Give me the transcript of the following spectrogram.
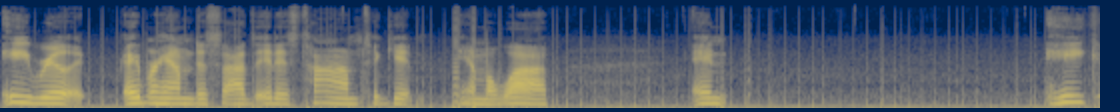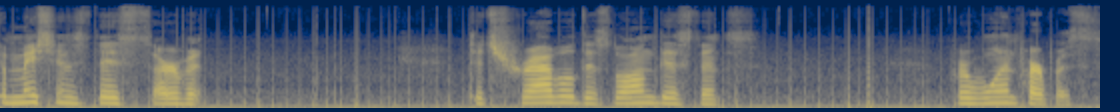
he really Abraham decides it is time to get him a wife and he commissions this servant to travel this long distance for one purpose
